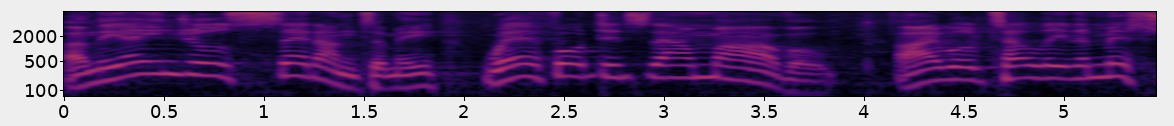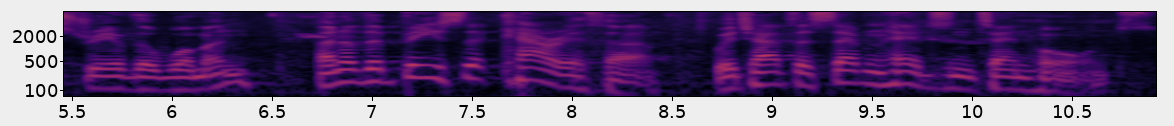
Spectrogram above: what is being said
And the angels said unto me, Wherefore didst thou marvel? I will tell thee the mystery of the woman and of the beast that carrieth her, which hath the seven heads and ten horns.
